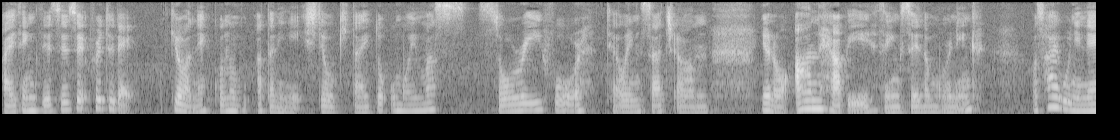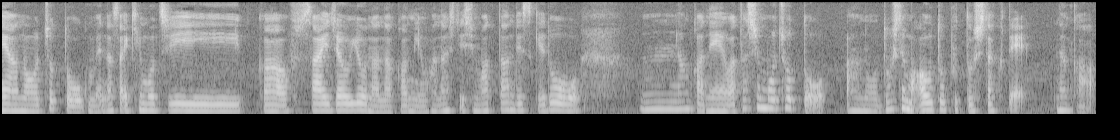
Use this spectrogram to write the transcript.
I think this is it for today. 今日はね、この辺りにしておきたいと思います。Sorry for telling such, um, you know, unhappy things in the morning. 最後にね、あの、ちょっとごめんなさい、気持ちが塞いじゃうような中身を話してしまったんですけど、うんなんかね、私もちょっと、あの、どうしてもアウトプットしたくて、なんか、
